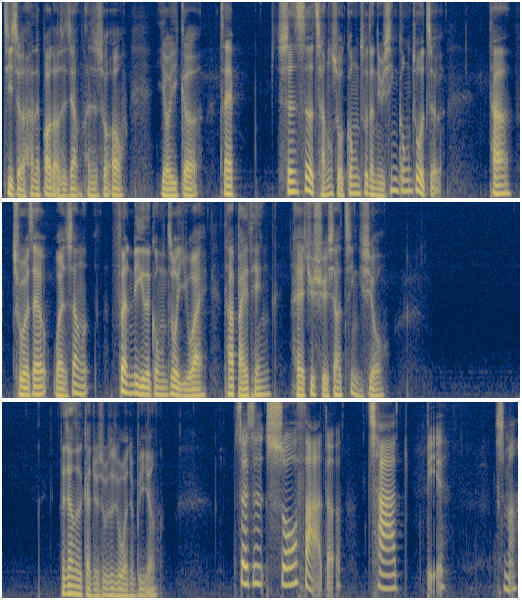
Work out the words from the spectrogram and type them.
记者他的报道是这样，他是说哦，有一个在声色场所工作的女性工作者，她除了在晚上奋力的工作以外，她白天还去学校进修。那这样子的感觉是不是就完全不一样？所以是说法的差别，是吗？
